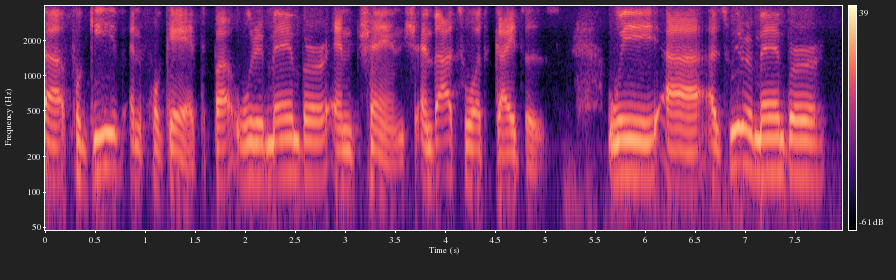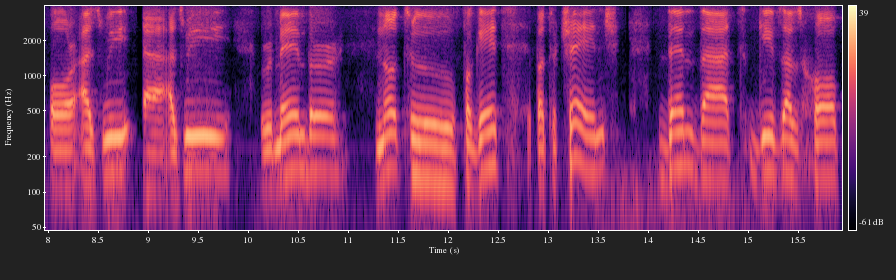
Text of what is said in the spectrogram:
uh, forgive and forget, but we remember and change, and that's what guides us. We uh, as we remember or as we uh, as we remember not to forget but to change, then that gives us hope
